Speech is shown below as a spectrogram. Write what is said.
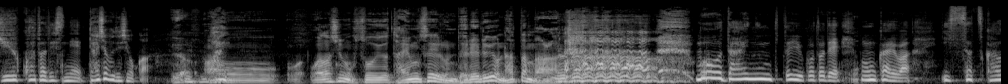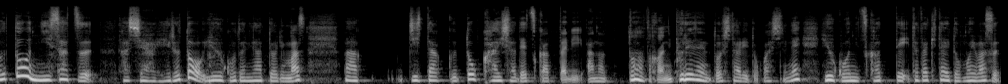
いうことですね。大丈夫でしょうか？いや、あのーはい、私もそういうタイムセールに出れるようになったんかな。もう大人気ということで、今回は1冊買うと2冊差し上げるということになっております。まあ自宅と会社で使ったり、あの、どなたかにプレゼントしたりとかしてね、有効に使っていただきたいと思います。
